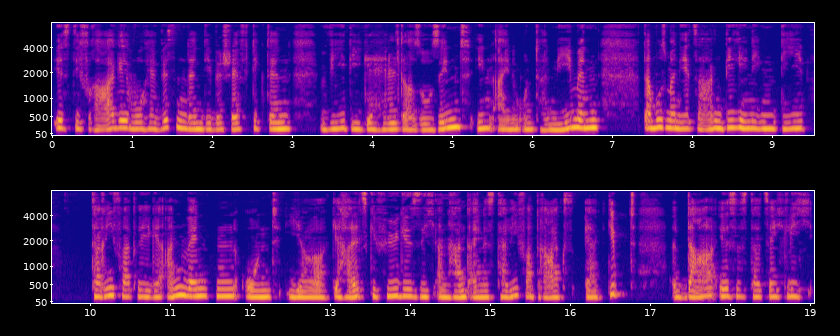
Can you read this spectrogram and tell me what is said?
ist die Frage, woher wissen denn die Beschäftigten, wie die Gehälter so sind in einem Unternehmen. Da muss man jetzt sagen, diejenigen, die Tarifverträge anwenden und ihr Gehaltsgefüge sich anhand eines Tarifvertrags ergibt, da ist es tatsächlich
